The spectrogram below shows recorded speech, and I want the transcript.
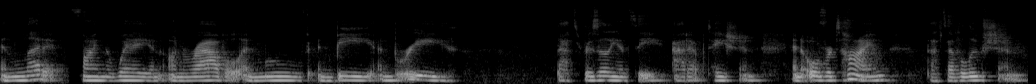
and let it find the way and unravel and move and be and breathe. That's resiliency, adaptation. And over time, that's evolution.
